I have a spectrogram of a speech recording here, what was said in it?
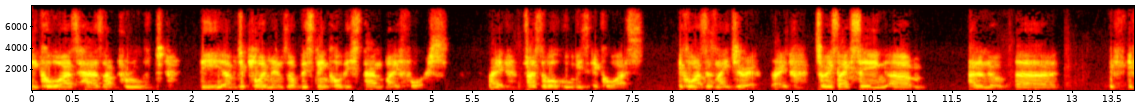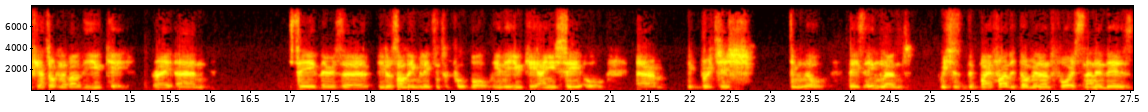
ECOWAS has approved the um, deployment of this thing called the standby force, right? First of all, who is ECOWAS? ECOWAS is Nigeria, right? So it's like saying, um, I don't know, uh, if, if you're talking about the UK, right, and say there's a, you know, something relating to football in the UK, and you say, oh, um, the British team, no, there's England, which is the, by far the dominant force, and then there's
